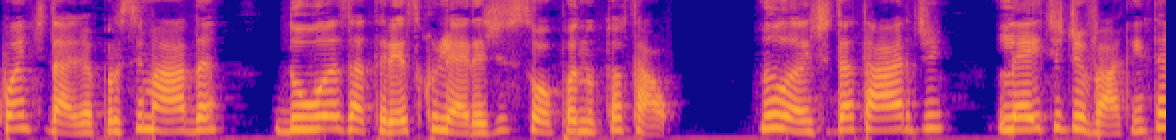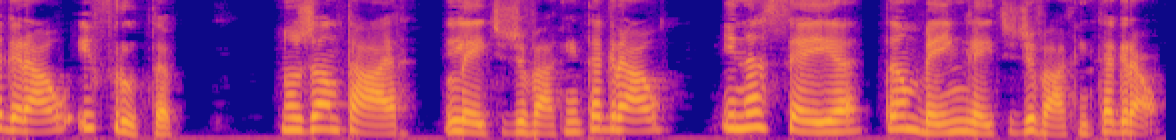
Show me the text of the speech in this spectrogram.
Quantidade aproximada, 2 a 3 colheres de sopa no total. No lanche da tarde, leite de vaca integral e fruta. No jantar, leite de vaca integral e na ceia, também leite de vaca integral.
